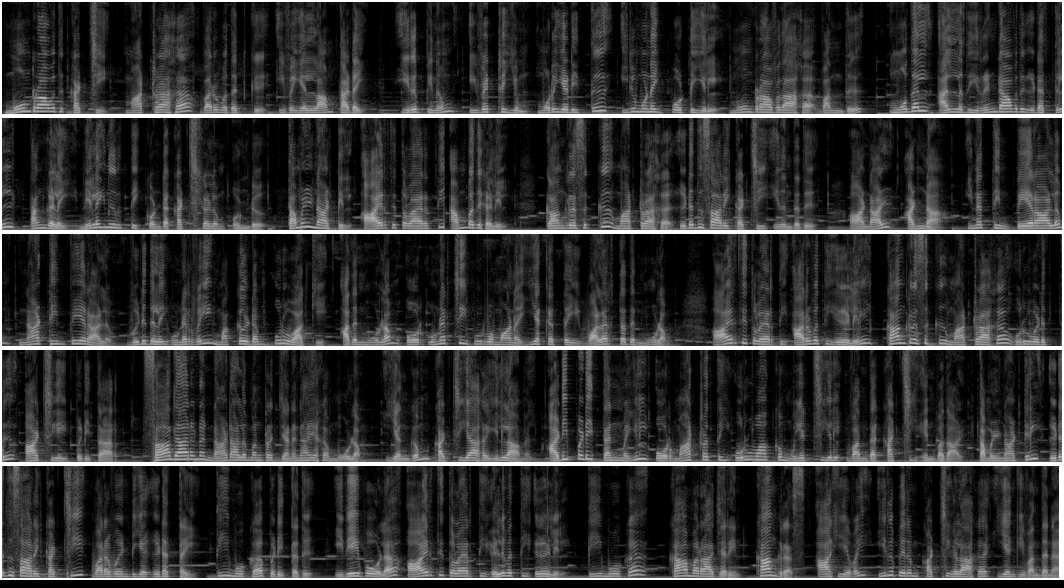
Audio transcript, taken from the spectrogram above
மூன்றாவது கட்சி மாற்றாக வருவதற்கு இவையெல்லாம் தடை. இருப்பினும் இவற்றையும் முறியடித்து இருமுனை போட்டியில் மூன்றாவதாக வந்து முதல் அல்லது இரண்டாவது இடத்தில் தங்களை நிலைநிறுத்தி கொண்ட கட்சிகளும் உண்டு. தமிழ்நாட்டில் ஆயிரத்தி தொள்ளாயிரத்தி ஐம்பதுகளில் காங்கிரசுக்கு மாற்றாக இடதுசாரி கட்சி இருந்தது. ஆனால் அண்ணா இனத்தின் பேராலும் நாட்டின் பேராலும் விடுதலை உணர்வை மக்களிடம் உருவாக்கி அதன் மூலம் ஓர் உணர்ச்சி பூர்வமான இயக்கத்தை வளர்த்ததன் மூலம் ஆயிரத்தி தொள்ளாயிரத்தி அறுபத்தி ஏழில் காங்கிரசுக்கு மாற்றாக உருவெடுத்து ஆட்சியை பிடித்தார். சாதாரண நாடாளுமன்ற ஜனநாயக மூலம் இயங்கும் கட்சியாக இல்லாமல் அடிப்படை தன்மையில் ஓர் மாற்றத்தை உருவாக்கும் முயற்சியில் வந்த கட்சி என்பதால் தமிழ்நாட்டில் இடதுசாரி கட்சி வரவேண்டிய இடத்தை திமுக பிடித்தது. இதேபோல ஆயிரத்தி தொள்ளாயிரத்தி எழுபத்தி ஏழில் திமுக காமராஜரின் காங்கிரஸ் ஆகியவை இரு பெரும் கட்சிகளாக இயங்கி வந்தன.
